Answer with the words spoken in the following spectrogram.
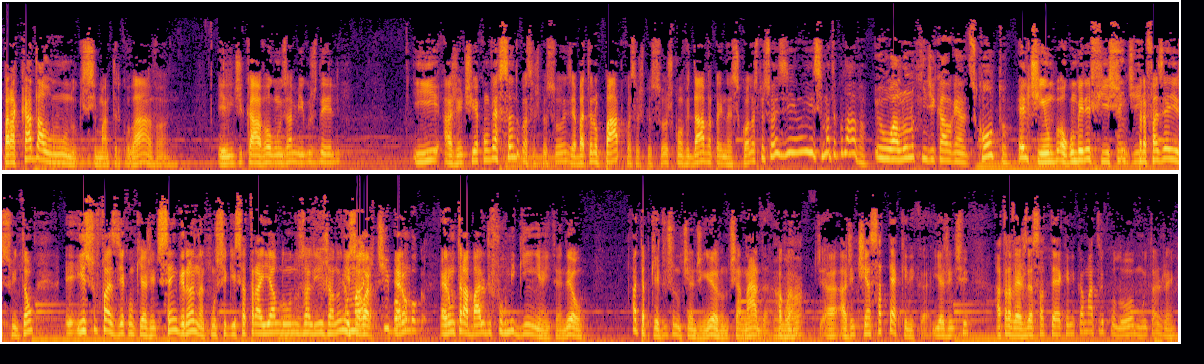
para cada aluno que se matriculava, ele indicava alguns amigos dele E a gente ia conversando com essas pessoas, ia batendo papo com essas pessoas, convidava para ir na escola, as pessoas iam e se matriculavam. E o aluno que indicava ganhava desconto? Ele tinha um- algum benefício para fazer isso. Então, isso fazia com que a gente, sem grana, conseguisse atrair alunos ali já no início. Agora, era um, era um trabalho de formiguinha, entendeu? Até porque a gente não tinha dinheiro, não tinha nada. Agora, a, a gente tinha essa técnica. E a gente, através dessa técnica, matriculou muita gente.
